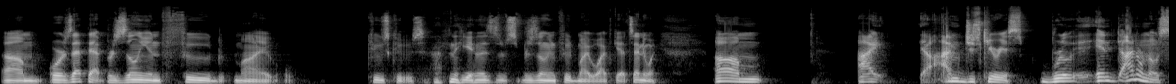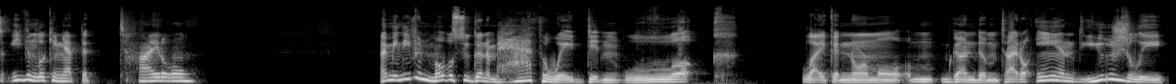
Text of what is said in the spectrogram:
um or is that that brazilian food my couscous. I'm thinking this is Brazilian food my wife gets. Anyway, um, I I'm just curious, really, and I don't know. Even looking at the title, I mean, even Mobile Suit Gundam Hathaway didn't look like a normal Gundam title, and usually.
